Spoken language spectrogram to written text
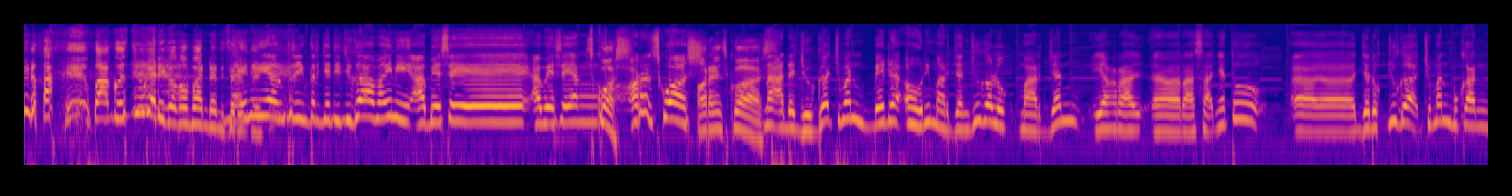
Bagus juga di koko pandan Nah ini sirupnya. yang sering terjadi juga sama ini ABC ABC yang Squash. orange squash. Orange squash. Nah ada juga cuman beda. Oh ini marjan juga loh. Marjan yang ra- eh, rasanya tuh eh, jeruk juga. Cuman bukan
